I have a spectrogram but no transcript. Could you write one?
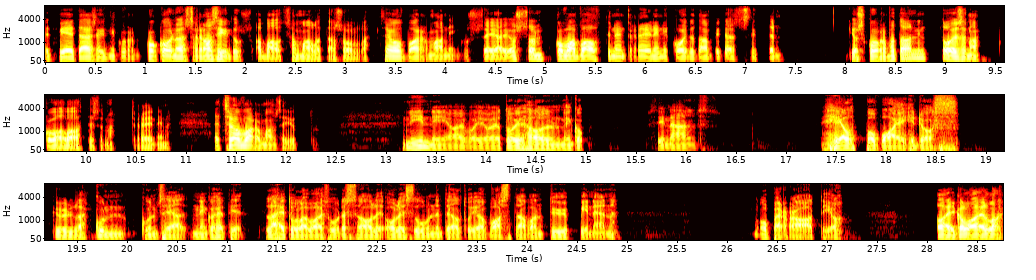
että pidetään siitä niin kokonaisrasitus about samalla tasolla. Se on varmaan niin kuin se, ja jos on kovavauhtinen treeni, niin koitetaan pitää sitten, jos korvataan, niin toisena kovavauhtisena treeninä. että se on varmaan se juttu. Niin, niin aivan joo. Ja toihan on niin sinänsä helppo vaihdos, kyllä, kun, kun se niin kuin heti lähitulevaisuudessa oli, oli suunniteltu ja vastaavan tyyppinen operaatio. Aika lailla,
